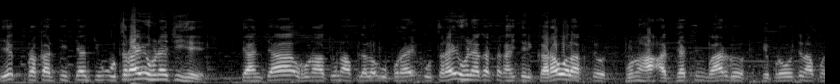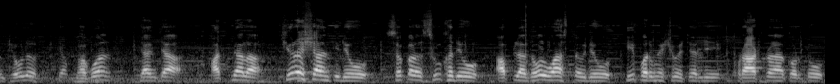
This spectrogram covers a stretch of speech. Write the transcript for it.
एक प्रकारची त्यांची उतराई होण्याची हे. त्यांच्या ऋणातून आपल्याला उपराई उतराई होण्याकरता काहीतरी करावं लागतं. म्हणून हा आध्यात्मिक मार्ग हे प्रवचन आपण ठेवलं. त्या भगवान त्यांच्या आत्म्याला चिरशांती देव सकळ सुख देवो आपल्याजवळ वास्तव देव ही परमेश्वरचरणी प्रार्थना करतो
